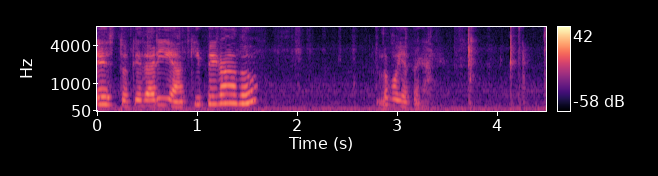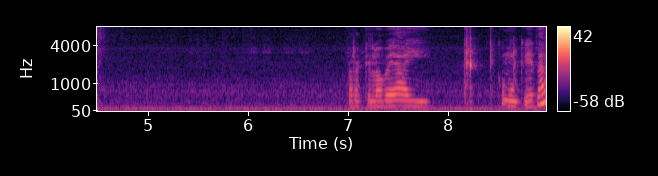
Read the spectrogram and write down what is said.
esto quedaría aquí pegado, lo voy a pegar. Para que lo veáis cómo queda.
